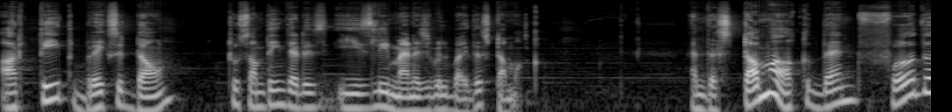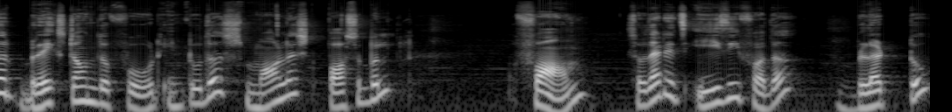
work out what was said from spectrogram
Our teeth breaks it down to something that is easily manageable by the stomach and the stomach then further breaks down the food into the smallest possible form so that it's easy for the blood to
